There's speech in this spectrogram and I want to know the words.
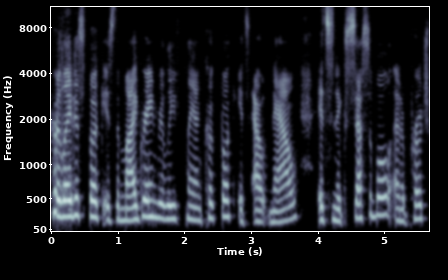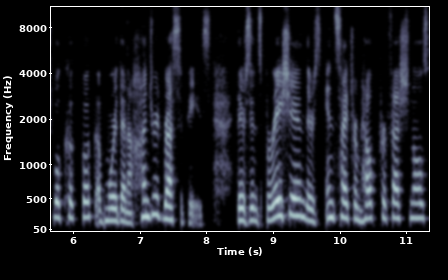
Her latest book is the Migraine Relief Plan Cookbook. It's out now. It's an accessible and approachable cookbook of more than 100 recipes. There's inspiration, there's insight from health professionals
